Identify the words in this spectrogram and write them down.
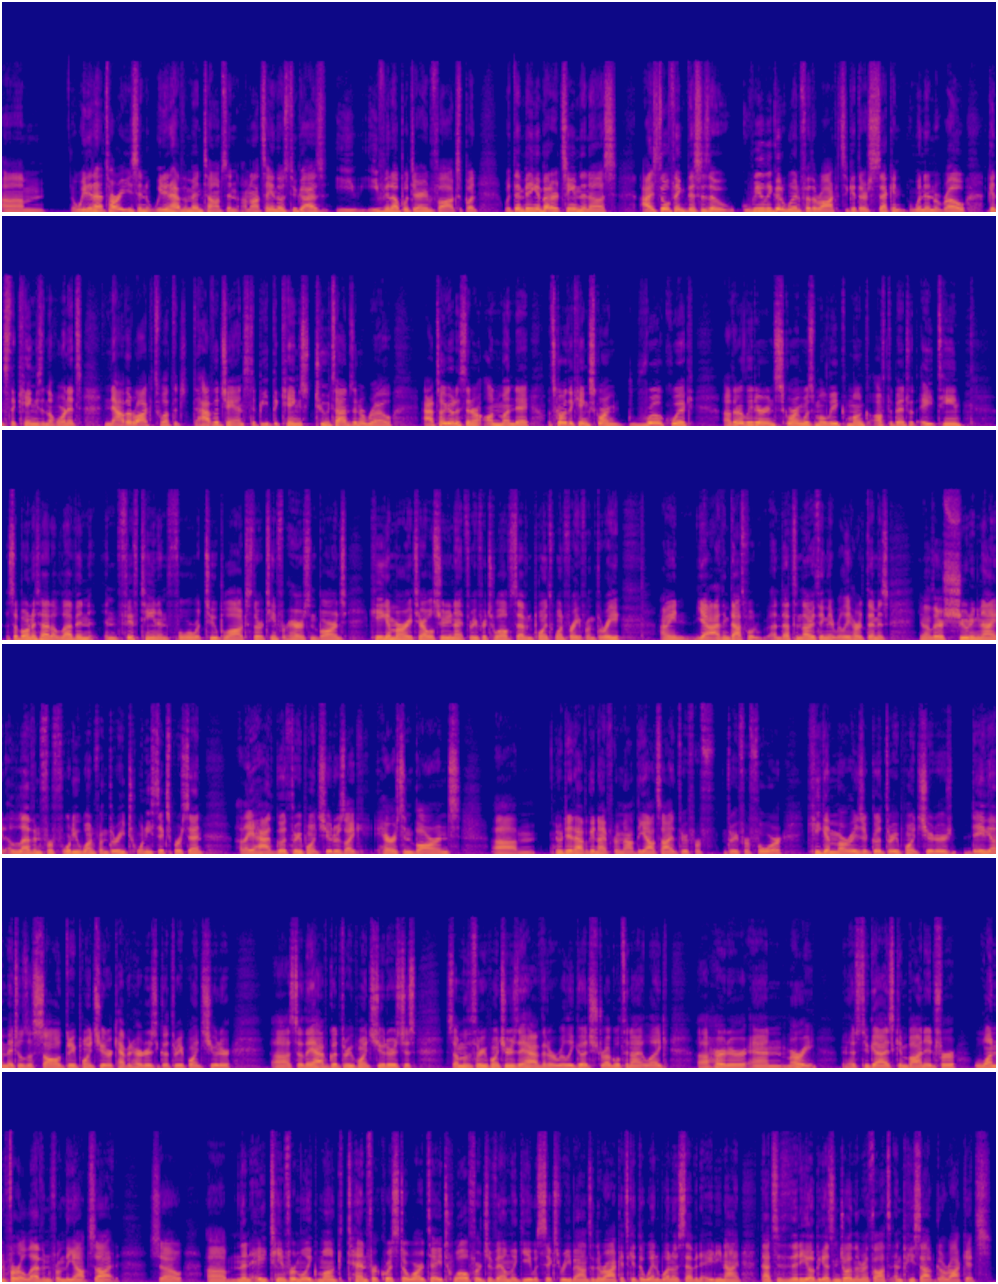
um, we didn't have Tari Eason. We didn't have Amen Thompson. I'm not saying those two guys even up with De'Aaron Fox, but with them being a better team than us, I still think this is a really good win for the Rockets to get their second win in a row against the Kings and the Hornets. Now the Rockets will have to have the chance to beat the Kings two times in a row at Toyota Center on Monday. Let's go over the Kings scoring real quick. Uh, their leader in scoring was Malik Monk off the bench with 18. Sabonis had 11 and 15 and 4 with two blocks, 13 for Harrison Barnes. Keegan Murray, terrible shooting night, 3 for 12, 7 points, 1 for 8 from 3. I mean, yeah, I think that's what that's another thing that really hurt them is, you know, their shooting night, 11 for 41 from 3, 26%. Uh, they have good three-point shooters like Harrison Barnes, um, who did have a good night from out the outside, three for three for four. Keegan Murray's a good three point shooter. Davion Mitchell's a solid three point shooter. Kevin Huerter's a good three point shooter. Uh, so they have good three point shooters. Just some of the three point shooters they have that are really good struggle tonight, like uh, Huerter and Murray. And those two guys combined for one for eleven from the outside. So um, then 18 for Malik Monk, 10 for Chris Duarte, 12 for JaVale McGee with six rebounds, and the Rockets get the win 107 to 89. That's the video. If you guys enjoyed them, your thoughts, and peace out. Go Rockets.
